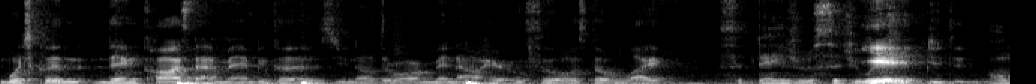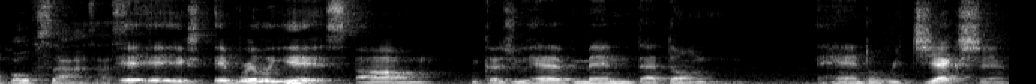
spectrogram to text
which could then cause that man because you know there are men out here who feel as though like It's a dangerous situation you- on both sides. I it, it, it really is um, because you have men that don't handle rejection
